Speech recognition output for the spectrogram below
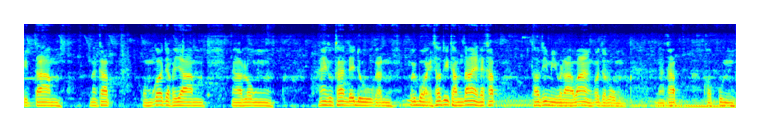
ติดตามนะครับ ผมก็จะพยายามลงให้ทุกท่านได้ดูกันบ่อยๆ เท่าที่ทำได้นะครับ เท่าที่มีเวลาว่างก็จะลงนะครับ ขอบคุณเ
